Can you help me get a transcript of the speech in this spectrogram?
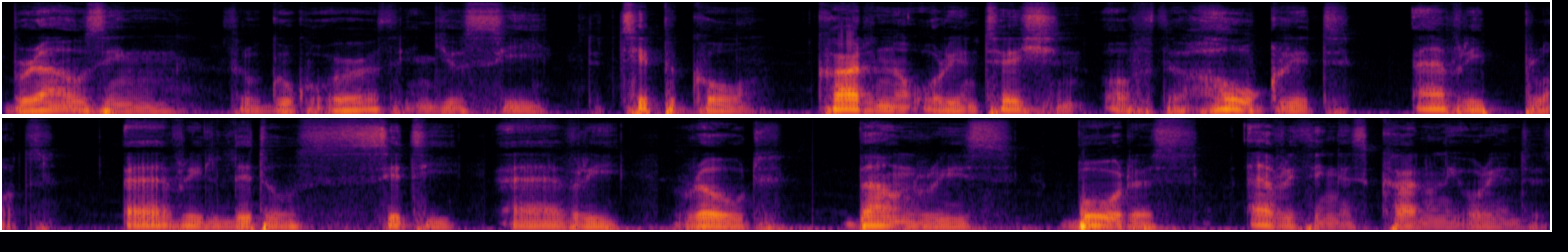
browsing through Google Earth and you see the typical cardinal orientation of the whole grid. Every plot, every little city, every road, boundaries, borders, everything is cardinally oriented.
